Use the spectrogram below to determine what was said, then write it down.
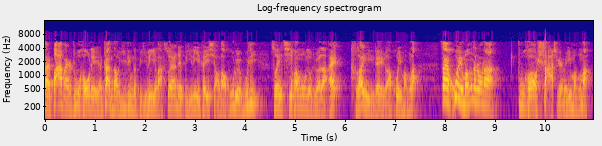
在八百诸侯里也占到一定的比例了。虽然这比例可以小到忽略不计，所以齐桓公就觉得，哎，可以这个会盟了。在会盟的时候呢，诸侯要歃血为盟嘛。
